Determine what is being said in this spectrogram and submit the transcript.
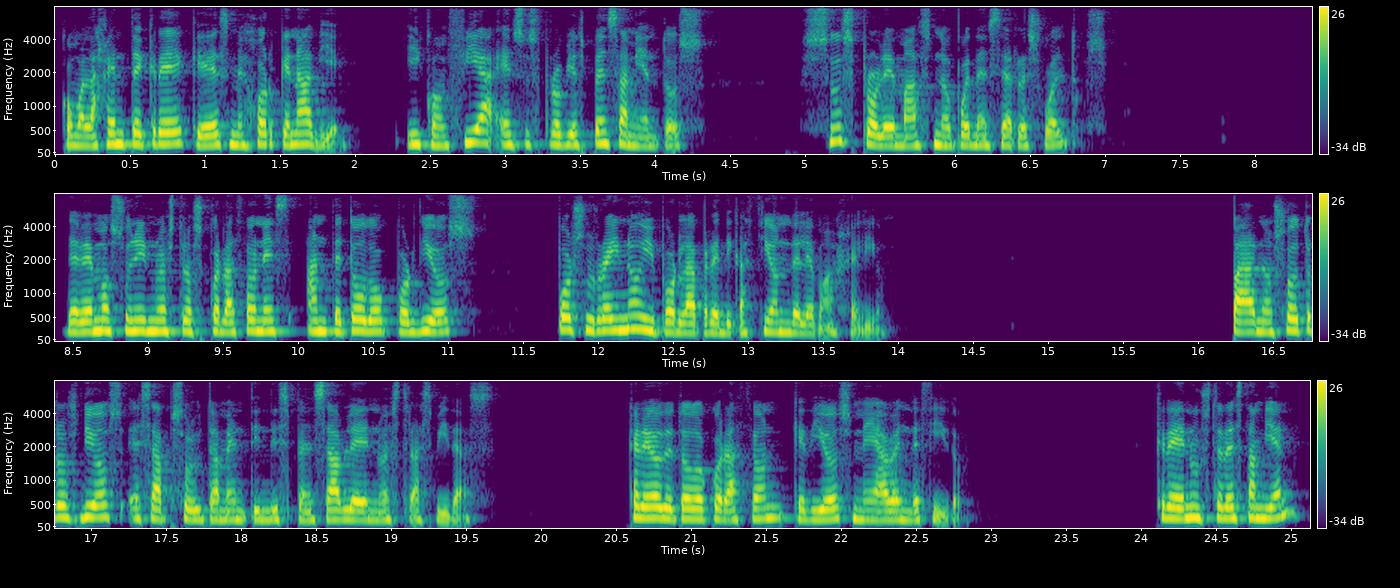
Como la gente cree que es mejor que nadie y confía en sus propios pensamientos, sus problemas no pueden ser resueltos. Debemos unir nuestros corazones ante todo por Dios, por su reino y por la predicación del Evangelio. Para nosotros Dios es absolutamente indispensable en nuestras vidas. Creo de todo corazón que Dios me ha bendecido. ¿Creen ustedes también?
